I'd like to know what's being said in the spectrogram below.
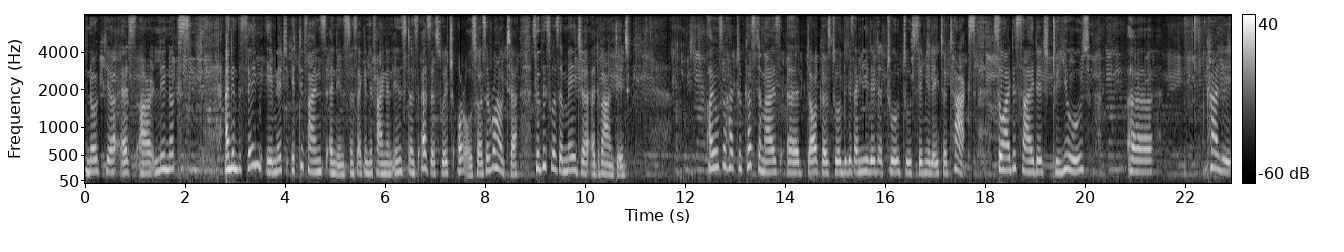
Nokia SR Linux. And in the same image, it defines an instance. I can define an instance as a switch or also as a router. So this was a major advantage. I also had to customize a Docker tool because I needed a tool to simulate attacks. So I decided to use uh, Kali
